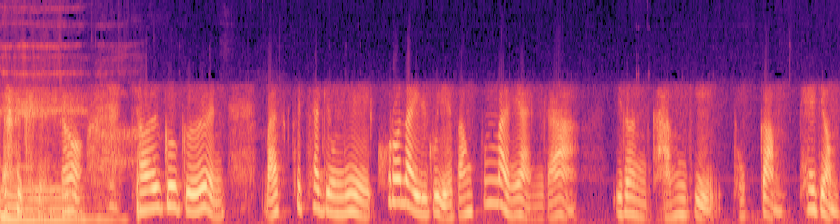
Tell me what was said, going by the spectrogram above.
예. 그래서 결국은 마스크 착용이 코로나19 예방뿐만이 아니라 이런 감기, 독감, 폐렴,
